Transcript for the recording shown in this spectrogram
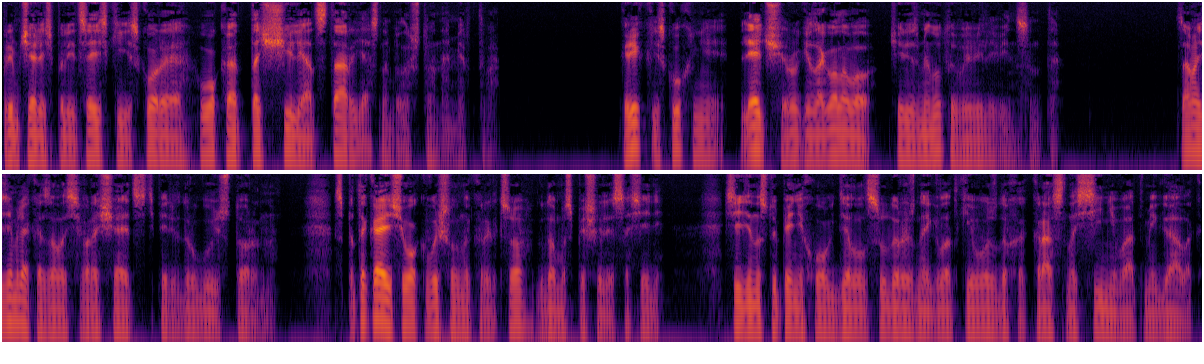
Примчались полицейские, и скорая Ока оттащили от стар. Ясно было, что она мертва. Крик из кухни «Лечь! Руки за голову!» Через минуту вывели Винсента. Сама земля, казалось, вращается теперь в другую сторону. Спотыкаясь, Ок вышел на крыльцо, к дому спешили соседи. Сидя на ступенях, Ок делал судорожные глотки воздуха красно-синего от мигалок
